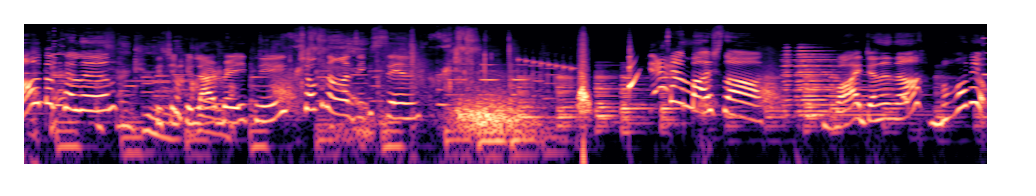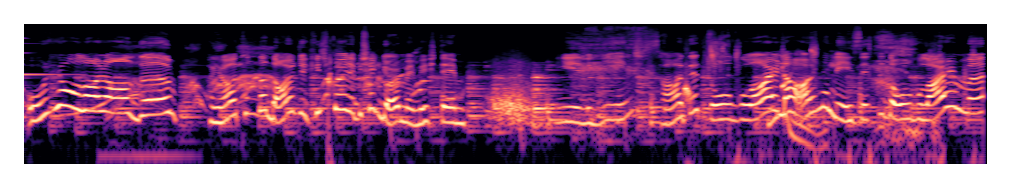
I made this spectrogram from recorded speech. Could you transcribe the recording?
Al bakalım. Teşekkürler Britney. Çok naziksin. Sen başla. Vay canına. Mavi Oreo'lar aldım. Hayatımda daha önce hiç böyle bir şey görmemiştim. İlginç. Sade dolgularla aynı lezzetli dolgular mı?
